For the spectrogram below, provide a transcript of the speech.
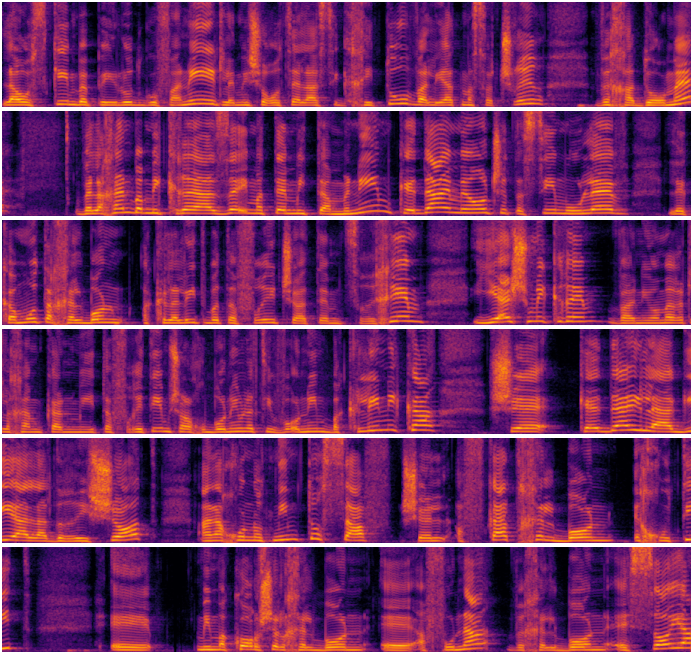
לעוסקים בפעילות גופנית, למי שרוצה להשיג חיטוב, עליית מסת שריר וכדומה. ולכן במקרה הזה, אם אתם מתאמנים, כדאי מאוד שתשימו לב לכמות החלבון הכללית בתפריט שאתם צריכים. יש מקרים, ואני אומרת לכם כאן מתפריטים שאנחנו בונים לטבעונים בקליניקה, שכדי להגיע לדרישות, אנחנו נותנים תוסף של אבקת חלבון איכותית. אה, ממקור של חלבון אה, אפונה וחלבון אה, סויה,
